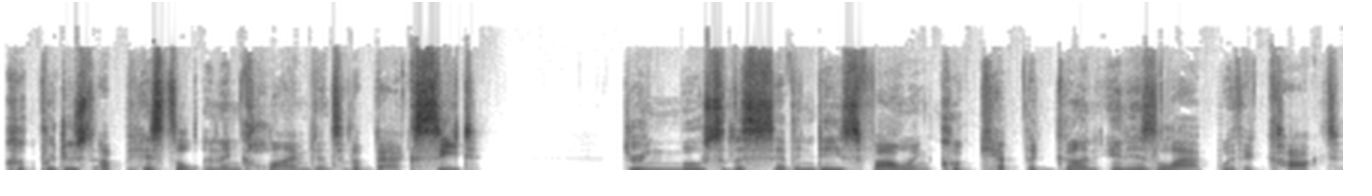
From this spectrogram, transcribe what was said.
Cook produced a pistol and then climbed into the back seat. During most of the seven days following, Cook kept the gun in his lap with it cocked.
